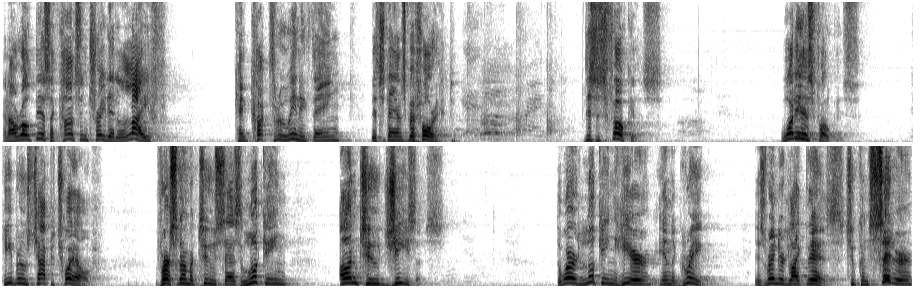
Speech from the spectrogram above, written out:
And I wrote this a concentrated life can cut through anything that stands before it. This is focus. What is focus? Hebrews chapter 12, verse number 2 says, looking unto Jesus. The word looking here in the Greek is rendered like this to consider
